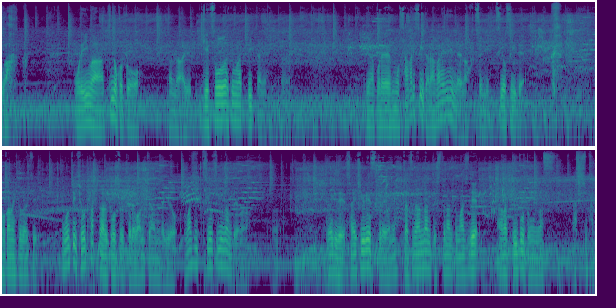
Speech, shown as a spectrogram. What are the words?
うわ。俺今、キノコと、なんだ、あれ、月草だけもらっていったね。いや、これもう下がりすぎたら上がれねえんだよな、普通に。強すぎて。他の人たち。もうちょいショートカットあるコースだったらワンチャンあるんだけど、マジ強すぎなんだよな。うん、というわけで最終レースくらいはね雑談なんてしとらんとマジで上がっていこうと思いますあしまっ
